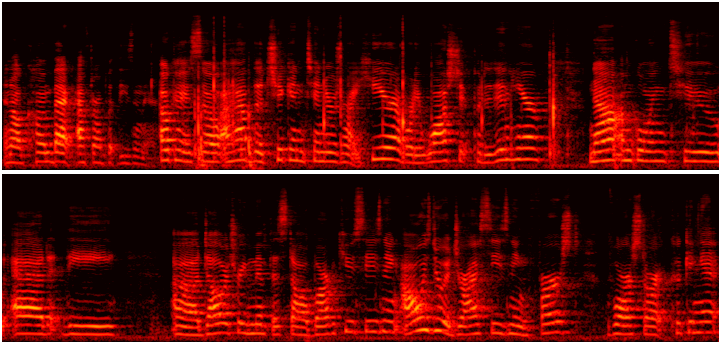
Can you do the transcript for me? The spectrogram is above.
and I'll come back after I put these in there. Okay, so I have the chicken tenders right here. I've already washed it, put it in here. Now I'm going to add the uh, Dollar Tree Memphis style barbecue seasoning. I always do a dry seasoning first before I start cooking it.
